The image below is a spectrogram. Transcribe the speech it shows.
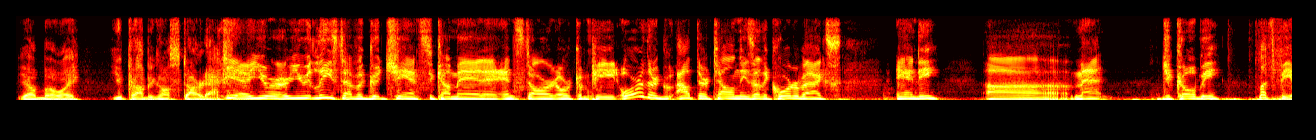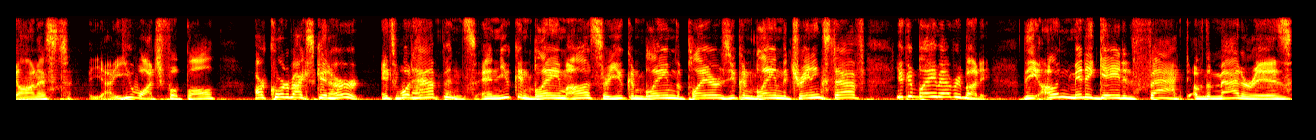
yo, boy, you probably to start actually. Yeah, you're you at least have a good chance to come in and start or compete, or they're out there telling these other quarterbacks, Andy, uh, Matt, Jacoby. Let's be honest. Yeah, you watch football. Our quarterbacks get hurt. It's what happens, and you can blame us, or you can blame the players, you can blame the training staff, you can blame everybody. The unmitigated fact of the matter is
